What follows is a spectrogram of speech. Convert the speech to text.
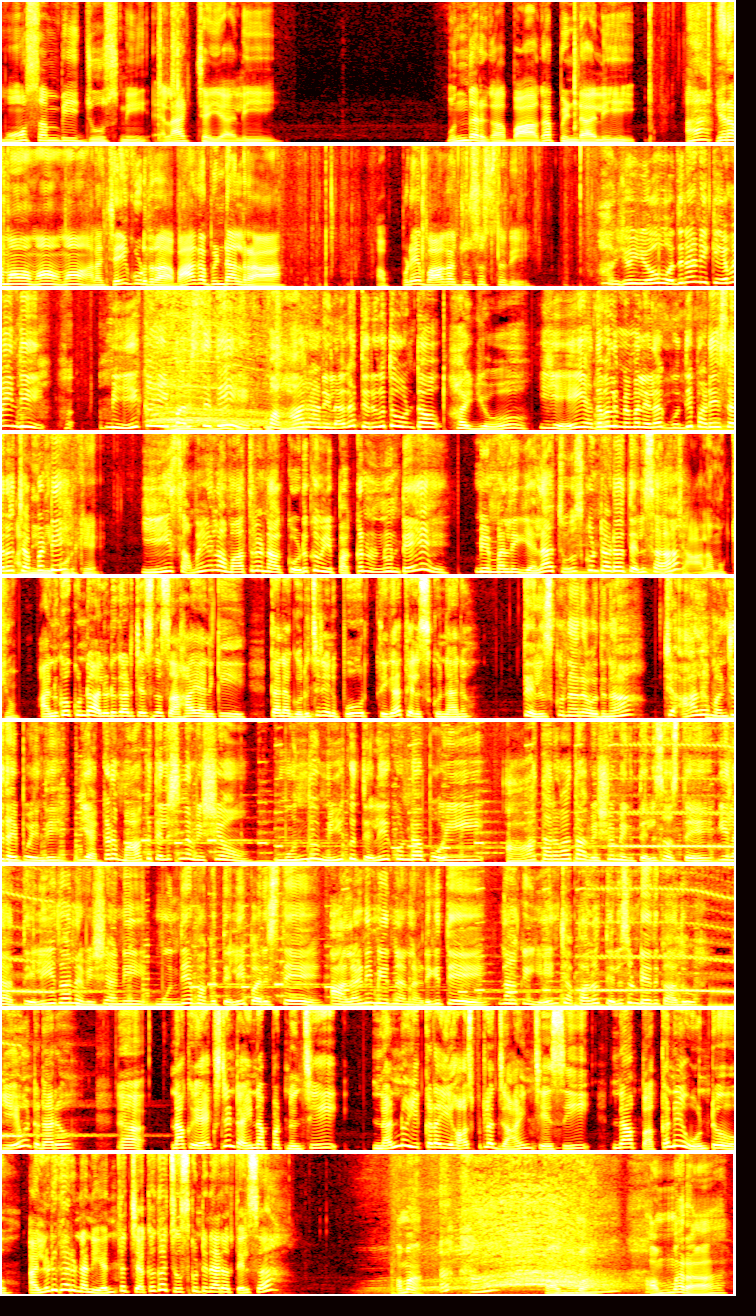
మోసంబి జ్యూస్ని ఎలా చెయ్యాలి? ముందరగా బాగా పిండాలి. ఎరా మామ మామ మామ అలా చేయకూడదురా బాగా పిండాలిరా. అప్పుడే బాగా జ్యూస్ వస్తుంది. అయ్యయ్యో వదినా నీకేమైంది? మీక ఈ పరిస్థితి? మహారాణిలాగా తిరుగుతూ ఉంటావు. అయ్యో ఏ ఎదవలు మిమ్మల్ని ఇలా గుద్ది పడేశారో చెప్పండి. ఈ సమయంలో మాత్రం నా కొడుకు మీ పక్కన ఉండుంటే మిమ్మల్ని ఎలా చూసుకుంటాడో తెలుసా? చాలా ముఖ్యం. అనుకోకుండా అల్లుడుగారు చేసిన సహాయానికి తన గురించి నేను పూర్తిగా తెలుసుకున్నాను. తెలుసుకున్నారా వదినా? చాలా మంచిదైపోయింది. ఎక్కడ మాకు తెలిసిన విషయం? ముందు మీకు తెలియకుండా పోయి ఆ తర్వాత ఆ విషయం మీకు తెలిసొస్తే ఇలా తెలియదు అన్న విషయాన్ని ముందే మాకు తెలియపరిస్తే అలాని మీరు నన్ను అడిగితే నాకు ఏం చెప్పాలో తెలుసుండేది కాదు. ఏమంటున్నారు? నాకు యాక్సిడెంట్ అయినప్పటి నుంచి నన్ను ఇక్కడ ఈ హాస్పిటల్లో జాయిన్ చేసి నా పక్కనే ఉంటూ అల్లుడుగారు నన్ను ఎంత చక్కగా చూసుకుంటున్నారో తెలుసా? అమ్మా. అమ్మా. అమ్మరా.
